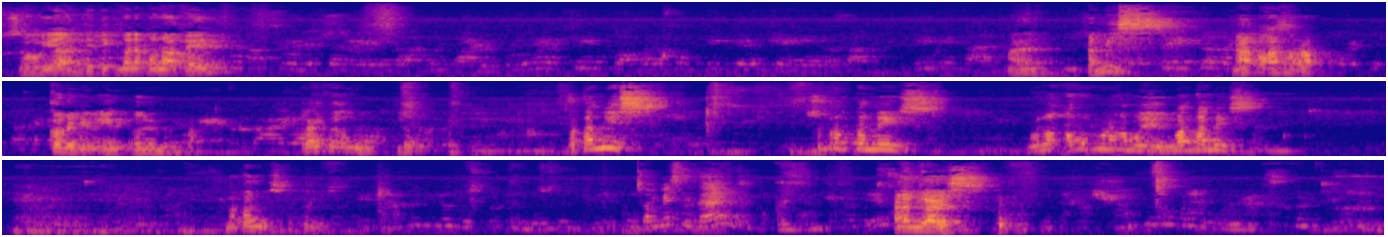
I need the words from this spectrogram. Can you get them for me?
So yan, titikman na po natin. Ayan, tamis. Napakasarap. Ikaw din yung uminom ka. Try ka. Dali. Matamis. Sobrang tamis. Walang abot mo lang amoy. Matamis. Matamis, matamis. Tamis na dahil. Ayan guys.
